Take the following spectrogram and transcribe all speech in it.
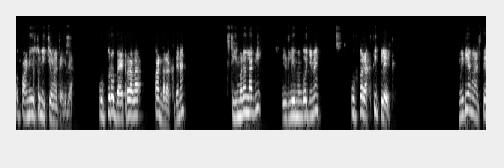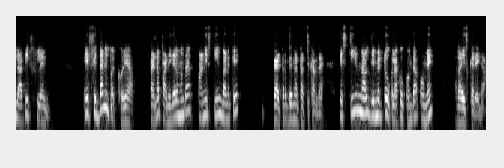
ਉਹ ਪਾਣੀ ਉਸ ਤੋਂ ਨੀਚੇ ਹੋਣਾ ਚਾਹੀਦਾ ਹੈ। ਉੱਪਰੋਂ ਬੈਟਰ ਵਾਲਾ ਭਾਂਡਾ ਰੱਖ ਦੇਣਾ ਸਟੀਮ ਬਣਨ ਲੱਗੀ ਇਡਲੀ ਮੰਗੋ ਜਿਵੇਂ ਉੱਪਰ ਰੱਖਤੀ ਪਲੇਟ ਮੀਡੀਅਮ ਆਂਚ ਤੇ ਲਾਤੀ ਫਲੇਮ ਇਹ ਸਿੱਧਾ ਨਹੀਂ ਪੱਕ ਹੋ ਰਿਹਾ। ਪਹਿਲਾਂ ਪਾਣੀ ਗਰਮ ਹੁੰਦਾ ਹੈ, ਪਾਣੀ ਸਟੀਮ ਬਣ ਕੇ ਬੈਟਰ ਦੇ ਨਾਲ ਟੱਚ ਕਰਦਾ ਹੈ। ਇਹ ਸਟੀਮ ਨਾਲ ਜਿਵੇਂ ਢੋਕਲਾ ਕੁੱਕ ਹੁੰਦਾ ਉਵੇਂ ਰਾਈਜ਼ ਕਰੇਗਾ।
